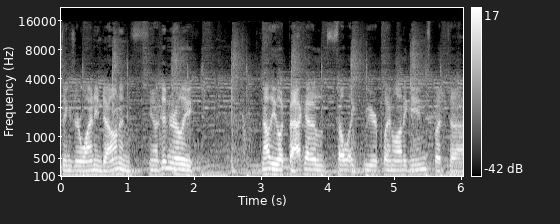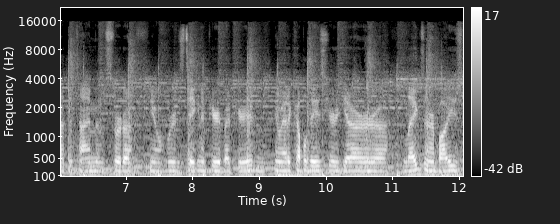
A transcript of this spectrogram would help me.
Things are winding down, and you know, it didn't really now that you look back at it, it felt like we were playing a lot of games, but uh, at the time it was sort of, you know, we were just taking it period by period. And, you know, we had a couple days here to get our uh, legs and our bodies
